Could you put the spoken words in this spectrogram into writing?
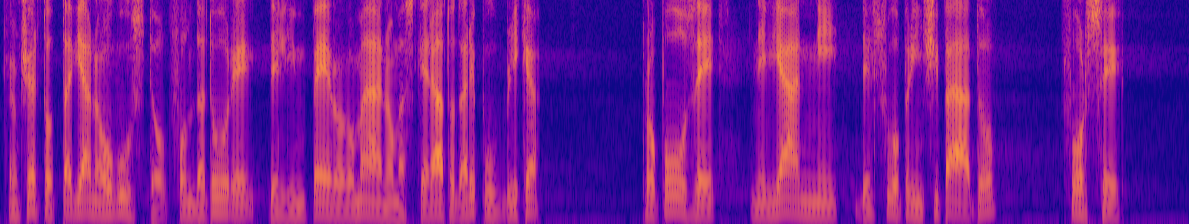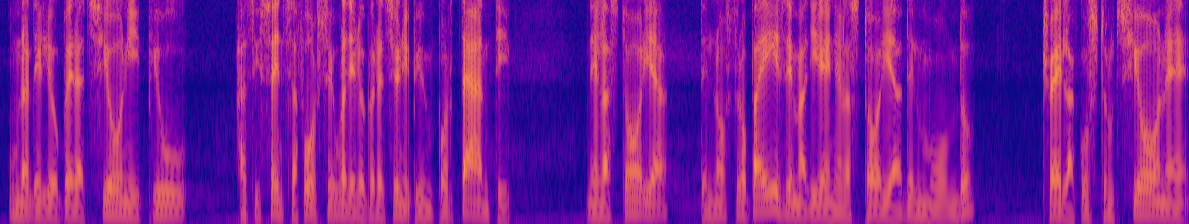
che un certo Ottaviano Augusto, fondatore dell'impero romano mascherato da repubblica, propose negli anni del suo principato forse una delle operazioni più, assistenza forse una delle operazioni più importanti nella storia del nostro paese, ma direi nella storia del mondo, cioè la costruzione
